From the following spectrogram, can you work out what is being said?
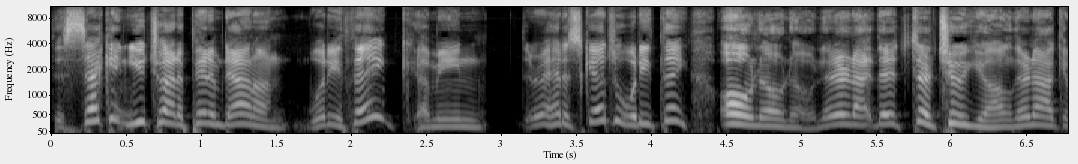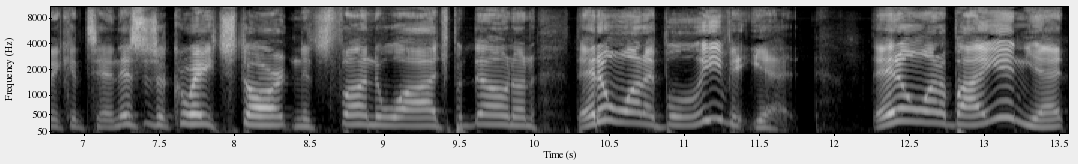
The second you try to pin them down on, what do you think? I mean, they're ahead of schedule. What do you think? Oh, no, no. They're not. They're, they're too young. They're not going to contend. This is a great start and it's fun to watch. But no, no, no. They don't want to believe it yet. They don't want to buy in yet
